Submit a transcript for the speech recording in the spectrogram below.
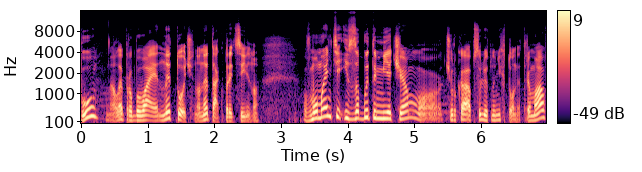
Був, але пробиває не точно, не так прицільно. В моменті із забитим м'ячем Чурка абсолютно ніхто не тримав.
